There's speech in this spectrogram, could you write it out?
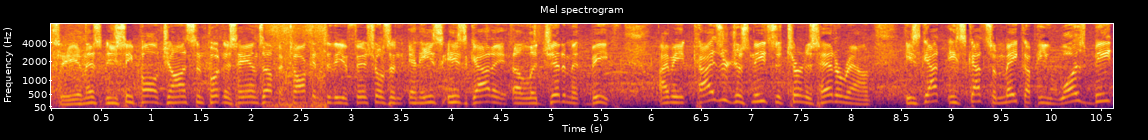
See, and this you see Paul Johnson putting his hands up and talking to the officials, and, and he's he's got a, a, legitimate beef. I mean, Kiser just needs to turn his head around. He's got he's got some makeup. He was beat.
